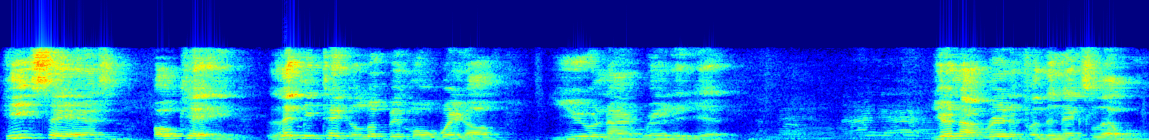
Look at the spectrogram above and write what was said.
he says, okay, let me take a little bit more weight off. You're not ready yet. You're not ready for the next level.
